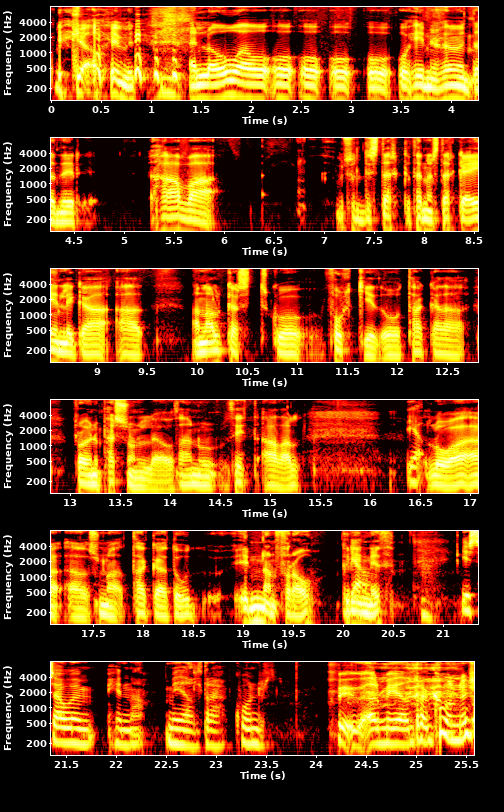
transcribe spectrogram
Já, einmitt En Lóa og, og, og, og, og, og hinnir höfundanir hafa svolítið sterk, þennan sterka eiginleika að, að nálgast sko fólkið og taka það frá hennu persónulega og það er nú þitt aðal Já. Lóa að, að svona taka þetta út innanfrá grínið Ég sá um hérna miðaldra konur, bugar miðaldra konur.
